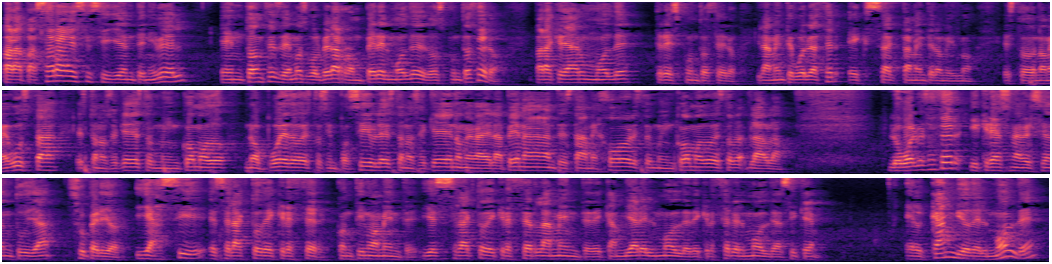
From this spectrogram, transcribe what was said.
para pasar a ese siguiente nivel, entonces debemos volver a romper el molde de 2.0 para crear un molde 3.0. Y la mente vuelve a hacer exactamente lo mismo. Esto no me gusta, esto no sé qué, esto es muy incómodo, no puedo, esto es imposible, esto no sé qué, no me vale la pena, antes estaba mejor, estoy muy incómodo, esto bla, bla, bla. Lo vuelves a hacer y creas una versión tuya superior. Y así es el acto de crecer continuamente. Y ese es el acto de crecer la mente, de cambiar el molde, de crecer el molde. Así que el cambio del molde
